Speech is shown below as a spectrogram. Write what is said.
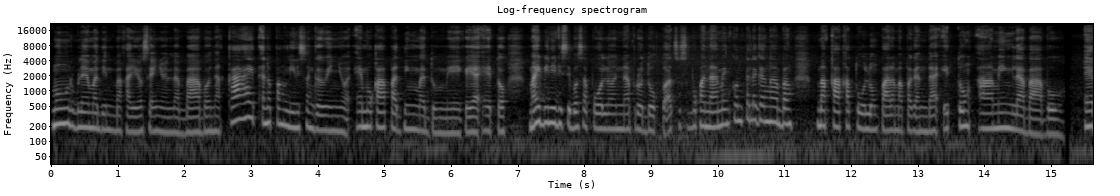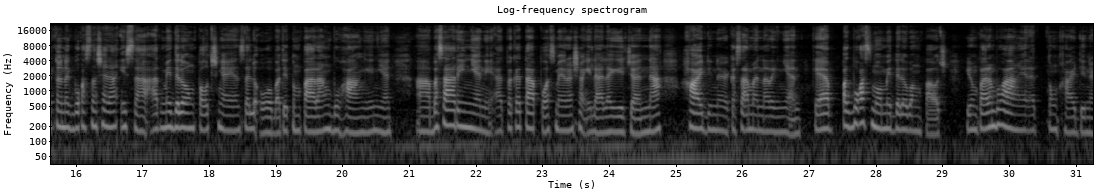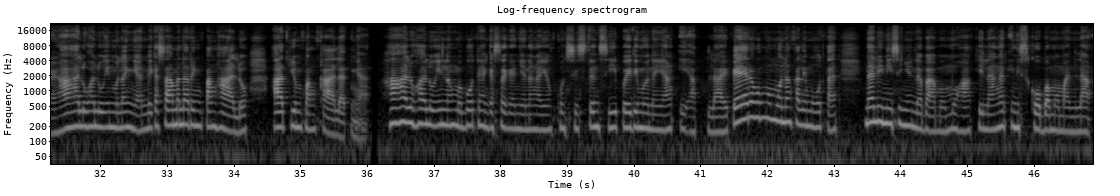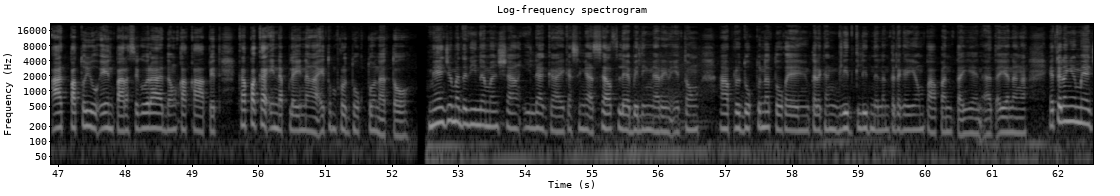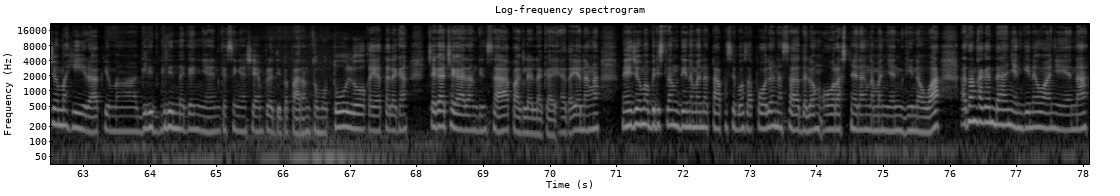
problema din ba kayo sa inyong lababo na kahit ano pang linis ang gawin nyo, eh mukha pa ding madumi. Kaya eto, may binili si Boss Apollo na produkto at susubukan namin kung talaga nga bang makakatulong para mapaganda itong aming lababo. Eto, nagbukas na siya ng isa at may dalawang pouch nga yan sa loob at itong parang buhangin yan. Ah, basa rin yan eh. At pagkatapos, meron siyang ilalagay dyan na hardener. Kasama na rin yan. Kaya pagbukas mo, may dalawang pouch. Yung parang buhangin at itong hardener. Hahalu-haluin mo lang yan. May kasama na rin panghalo at yung pangkalat nga. Hahalo-haluin lang mabuti hanggang sa ganyan na nga yung consistency, pwede mo na yang i-apply. Pero huwag mo munang kalimutan na linisin yung lababo mo ha. Kailangan iniskoba mo man lang at patuyuin para siguradong kakapit kapag ka in-apply na nga itong produkto na to. Medyo madali naman siyang ilagay kasi nga self-leveling na rin itong ah, produkto na to kaya yung talagang gilid-gilid na lang talaga yung papantayin at ayan na nga. Ito lang yung medyo mahirap yung mga gilid-gilid na ganyan kasi nga syempre 'di ba parang tumutulo kaya talagang tiyaga-tiyaga lang din sa paglalagay. At ayan na nga, medyo mabilis lang din naman natapos si Boss Apollo nasa dalawang oras niya lang naman yan ginawa. At ang kagandahan yan, ginawa niya yan na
